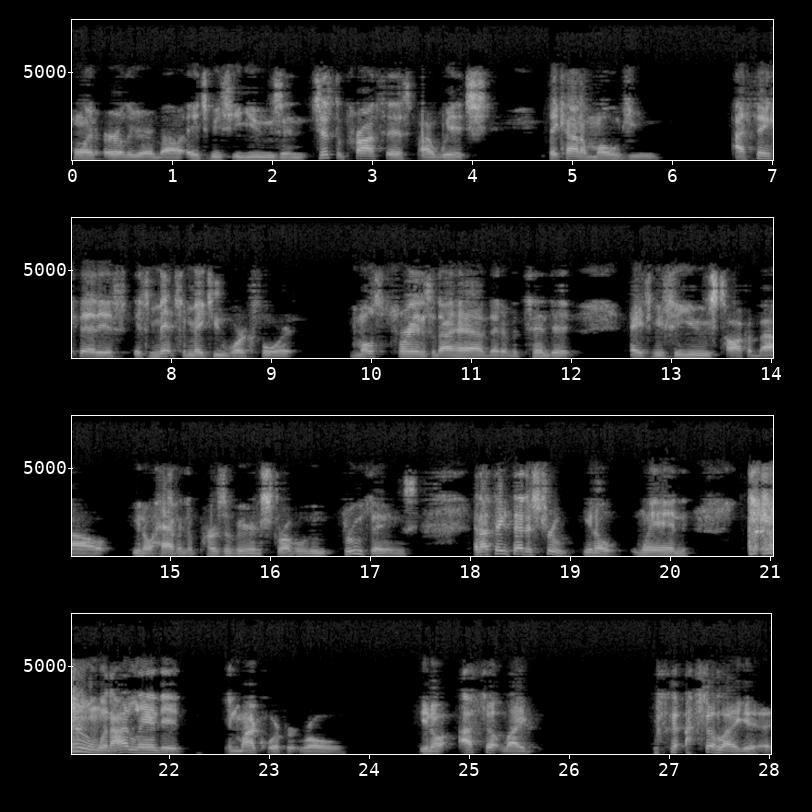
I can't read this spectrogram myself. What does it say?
point earlier about HBCUs and just the process by which they kind of mold you. I think that it's, it's meant to make you work for it. Most friends that I have that have attended HBCUs talk about, you know, having to persevere and struggle through things. And I think that is true. You know, when, when I landed in my corporate role, you know, I felt like I feel like eh,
